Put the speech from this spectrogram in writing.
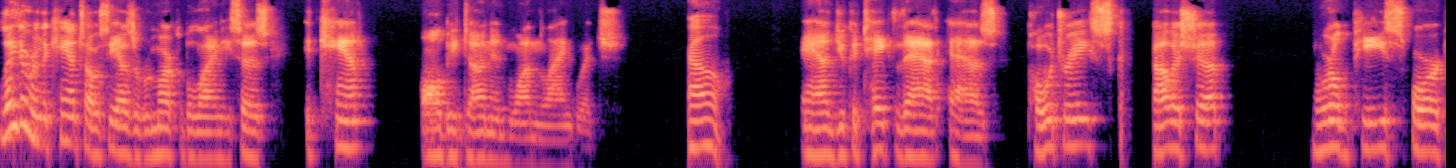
later in the cantos he has a remarkable line he says it can't all be done in one language oh and you could take that as poetry scholarship world peace or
